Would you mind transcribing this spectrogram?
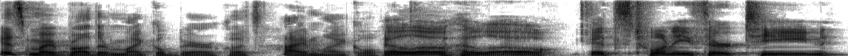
It's my brother, Michael Barraclitz. Hi, Michael. Hello, hello. It's 2013.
